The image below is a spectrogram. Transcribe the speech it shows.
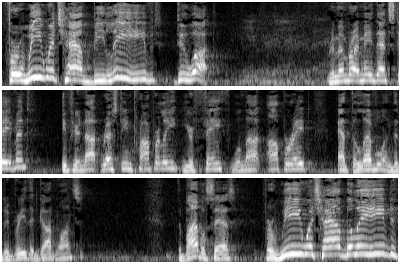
For we which have believed do what? Remember, I made that statement? If you're not resting properly, your faith will not operate at the level and the degree that God wants. It. The Bible says, for we which have believed,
